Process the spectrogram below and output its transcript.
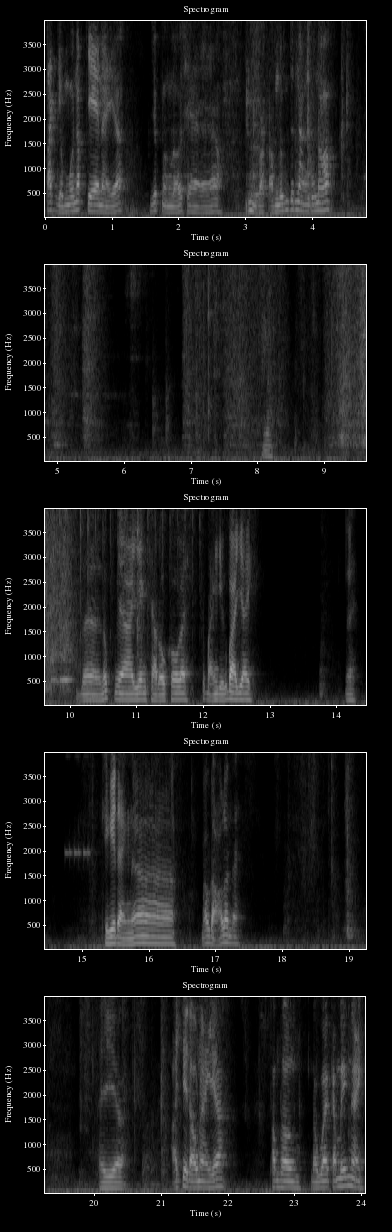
tác dụng của nắp che này á giúp ngọn lửa sẽ hoạt động đúng tính năng của nó. Nè. đây là lúc à, gian xào đồ khô đây. Các bạn giữ 3 giây. Đây. Khi cái đèn nó báo đỏ lên đây. Thì ờ, ở chế độ này á thông thường đầu quay cảm biến này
